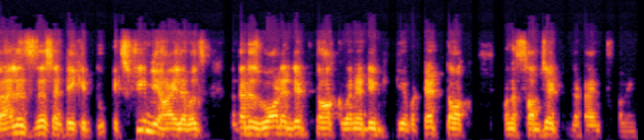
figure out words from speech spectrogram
balance this and take it to extremely high levels. And that is what I did talk when I did give a TED talk on a subject that I'm following.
